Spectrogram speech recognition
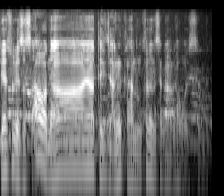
계속해서 싸워 나야 되지 않을까 하는 그런 생각을 하고 있습니다.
